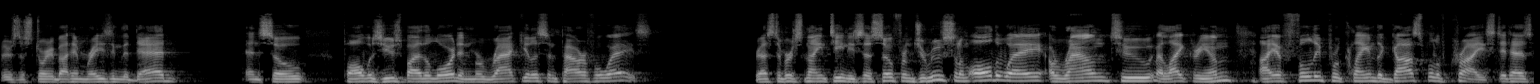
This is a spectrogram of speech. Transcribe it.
There's a story about him raising the dead. And so Paul was used by the Lord in miraculous and powerful ways. Rest of verse 19, he says, So from Jerusalem all the way around to Illyricum, I have fully proclaimed the gospel of Christ. It has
